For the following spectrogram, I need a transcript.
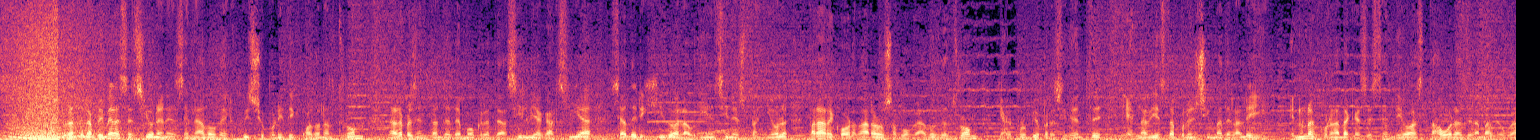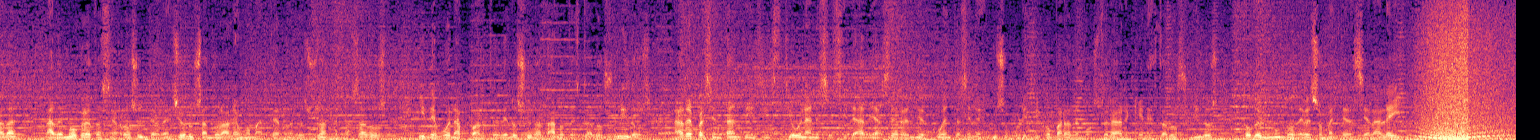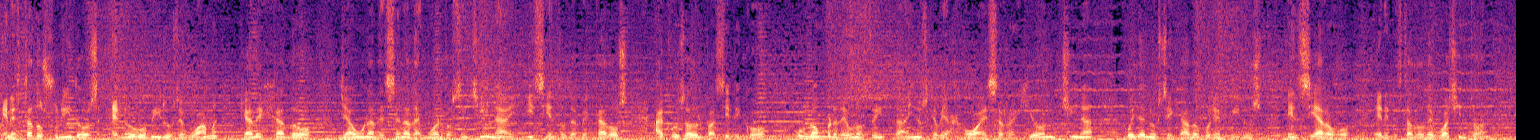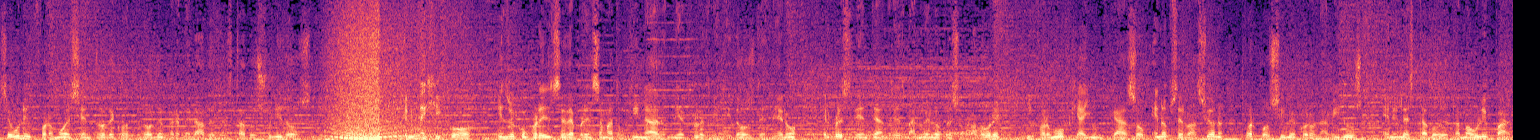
Durante la primera sesión en el Senado del juicio político a Donald Trump, la representante demócrata Silvia García se ha dirigido a la audiencia en español para recordar a los abogados de Trump y al propio presidente que nadie está por encima de la ley. En una jornada que se extendió hasta horas de la madrugada, la demócrata cerró su intervención usando la lengua materna de sus antepasados y de buena parte de los ciudadanos de Estados Unidos. La representante insistió en la necesidad de hacer rendir cuentas en el juicio político para demostrar que en Estados Unidos todo el mundo debe someterse a la ley. En Estados Unidos, el nuevo virus de Wuhan, que ha dejado ya una decena de muertos en China y cientos de afectados, ha cruzado el Pacífico. Un hombre de unos 30 años que viajó a esa región china fue diagnosticado con el virus en Seattle, en el estado de Washington, según informó el Centro de Control de Enfermedades de Estados Unidos. En México, en su conferencia de prensa matutina del miércoles 22 de enero, el presidente Andrés Manuel López Obrador informó que hay un caso en observación por posible coronavirus en el estado de Tamaulipas.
